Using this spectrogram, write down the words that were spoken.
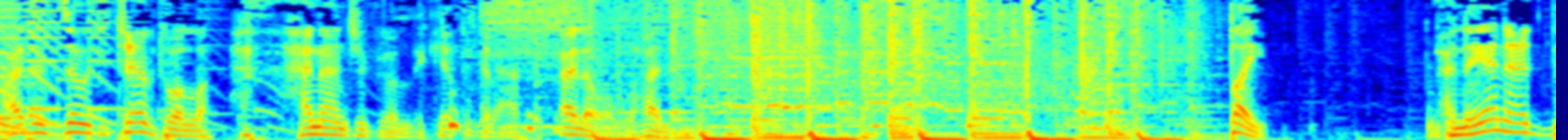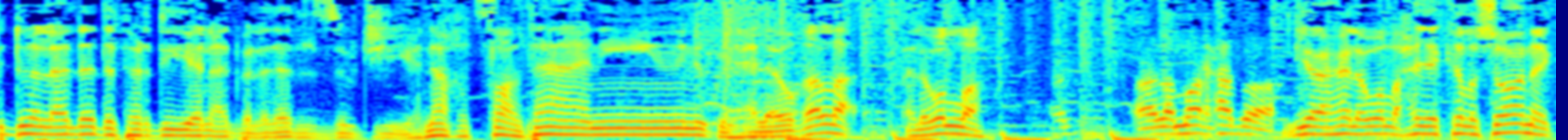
عدد زوجي. تعبت والله. حنان شكرا لك. يعطيك العافية. هلا والله هلا. طيب إحنا يا نعد بدون الأعداد الفردية نعد بالأعداد الزوجية. ناخذ اتصال ثاني ونقول هلا وغلا. هلا والله. هلا مرحبا. يا هلا والله حياك الله شلونك؟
